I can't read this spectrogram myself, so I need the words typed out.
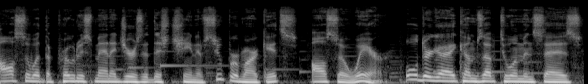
also what the produce managers at this chain of supermarkets also wear. Older guy comes up to him and says,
